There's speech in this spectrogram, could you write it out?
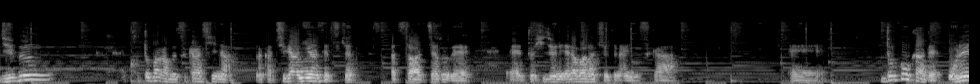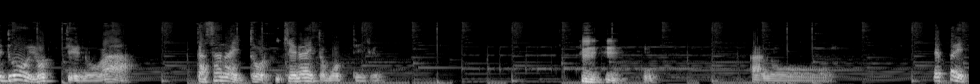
自分、言葉が難しいな。なんか違うニュアンスで伝わっちゃうので、えっと、非常に選ばなくちゃいけないんですが、えーどこかで俺どうよっていうのは出さないといけないと思っている。うんうん。あのーやっぱり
